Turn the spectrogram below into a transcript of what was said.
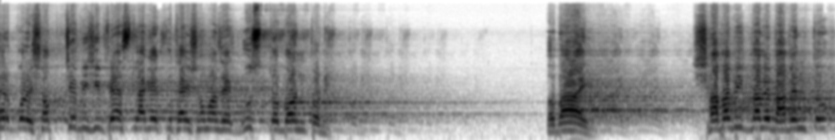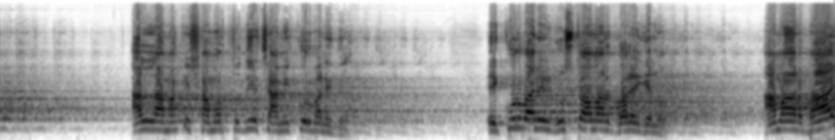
এরপরে সবচেয়ে বেশি ফ্যাস লাগে কোথায় সমাজে? গুস্ত বন্টনে। ও ভাই, স্বাভাবিকভাবে ভাবেন তো, আল্লাহ আমাকে সামর্থ্য দিয়েছে, আমি কুরবানি দিলাম। এই কুরবানির গুস্ত আমার ঘরে গেল। আমার ভাই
